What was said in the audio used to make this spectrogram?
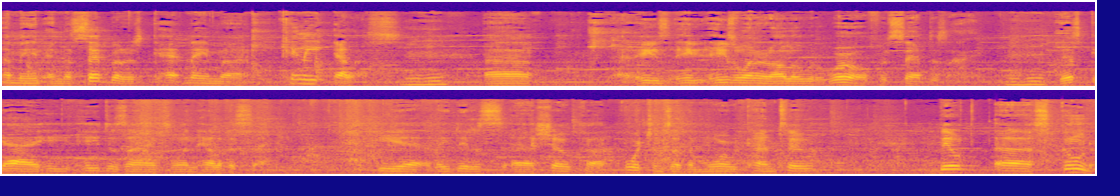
I mean, and the set builder's cat named uh, Kenny Ellis. Mm-hmm. Uh, uh, he's he, he's wanted all over the world for set design. Mm-hmm. This guy, he, he designs one hell of a set. Yeah, they did a uh, show called Fortunes of the More We Come To. Built a schooner,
